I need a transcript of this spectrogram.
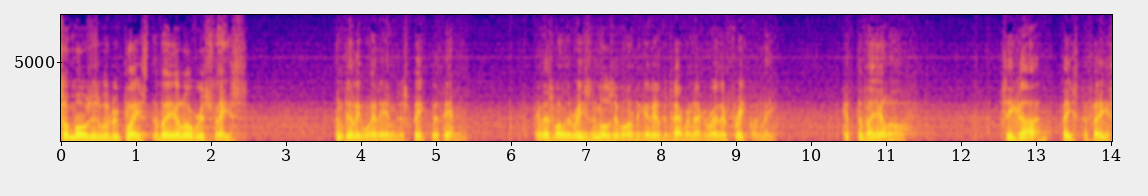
So Moses would replace the veil over his face until he went in to speak with him. Maybe that's one of the reasons Moses wanted to get into the tabernacle rather frequently. Get the veil off. See God face to face.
